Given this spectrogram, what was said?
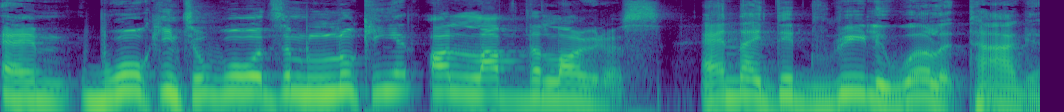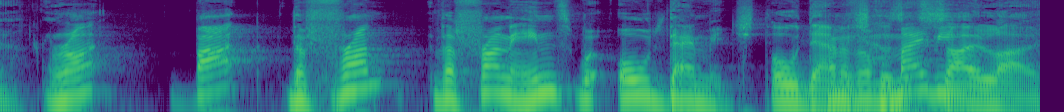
um, walking towards them, looking at. I love the Lotus, and they did really well at Targa. right? But the front, the front ends were all damaged. All And damaged thought 'cause it's so low.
